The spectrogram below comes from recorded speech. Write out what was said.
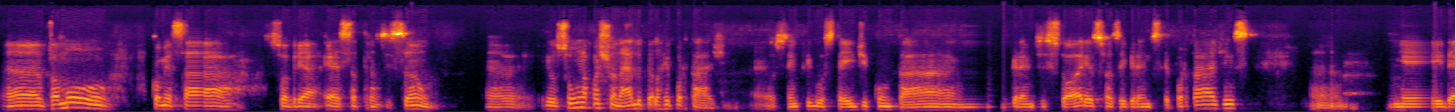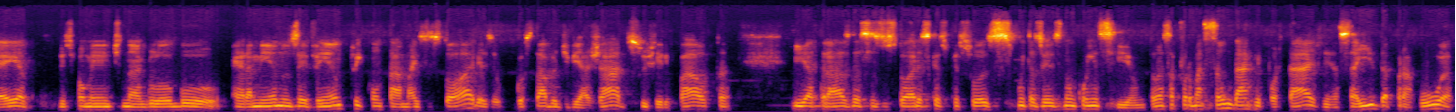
Uh, vamos começar sobre a, essa transição Uh, eu sou um apaixonado pela reportagem. Eu sempre gostei de contar grandes histórias, fazer grandes reportagens. Uh, minha ideia, principalmente na Globo, era menos evento e contar mais histórias. Eu gostava de viajar, de sugerir pauta, ir atrás dessas histórias que as pessoas muitas vezes não conheciam. Então, essa formação da reportagem, a saída para a rua,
